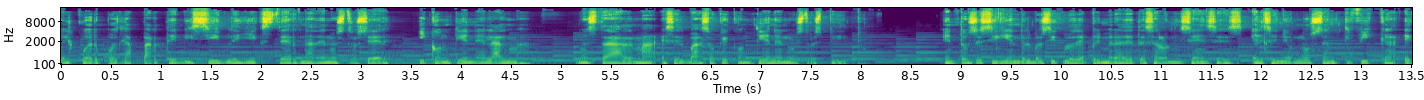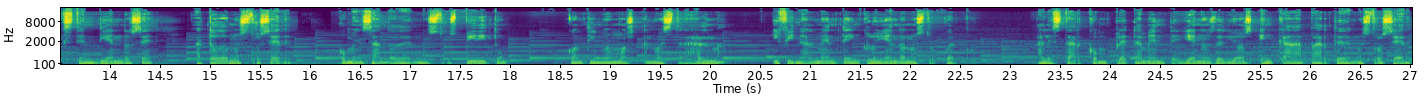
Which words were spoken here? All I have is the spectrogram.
El cuerpo es la parte visible y externa de nuestro ser y contiene el alma, nuestra alma es el vaso que contiene nuestro espíritu. Entonces, siguiendo el versículo de Primera de Tesalonicenses, el Señor nos santifica extendiéndose a todo nuestro ser, comenzando de nuestro espíritu, continuamos a nuestra alma y finalmente incluyendo nuestro cuerpo. Al estar completamente llenos de Dios en cada parte de nuestro ser,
